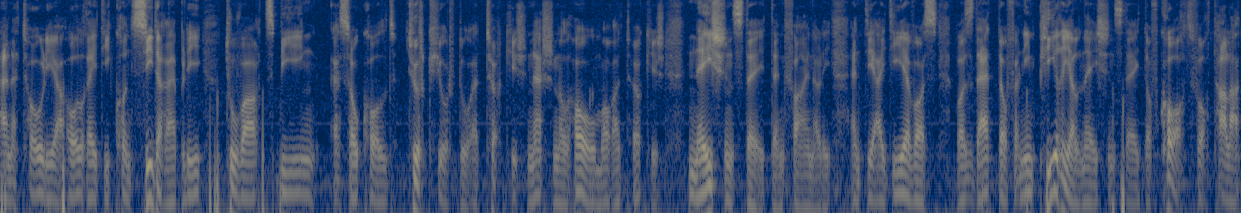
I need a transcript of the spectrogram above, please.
Anatolia already considerably towards being a so-called Türkyurdu, a Turkish national home or a Turkish nation state then finally. And the idea was, was that of an imperial nation state, of course, for Talat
